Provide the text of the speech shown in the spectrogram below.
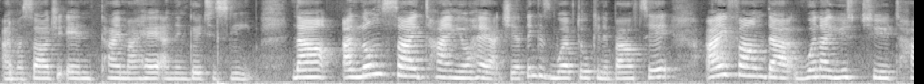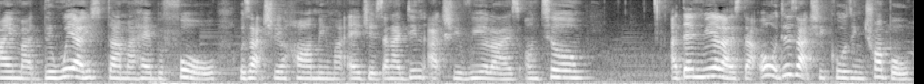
and massage it in, tie my hair and then go to sleep. Now, alongside tying your hair, actually, I think it's worth talking about it. I found that when I used to tie my, the way I used to tie my hair before was actually harming my edges. And I didn't actually realize until I then realized that, oh, this is actually causing trouble.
